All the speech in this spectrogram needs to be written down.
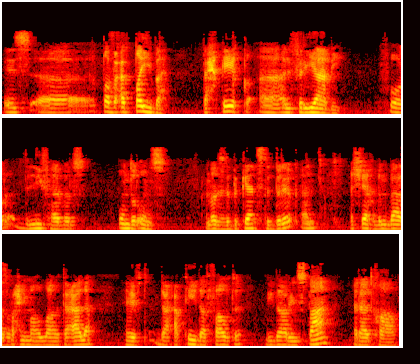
is uh, Tab'a al-Tayba, Tahqiq uh, al-Firyabi. Voor de liefhebbers onder ons. En dat is de bekendste druk. En Sheikh bin Baz, rahimahullah ta'ala, heeft de aqida fouten die daarin staan eruit gehaald.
